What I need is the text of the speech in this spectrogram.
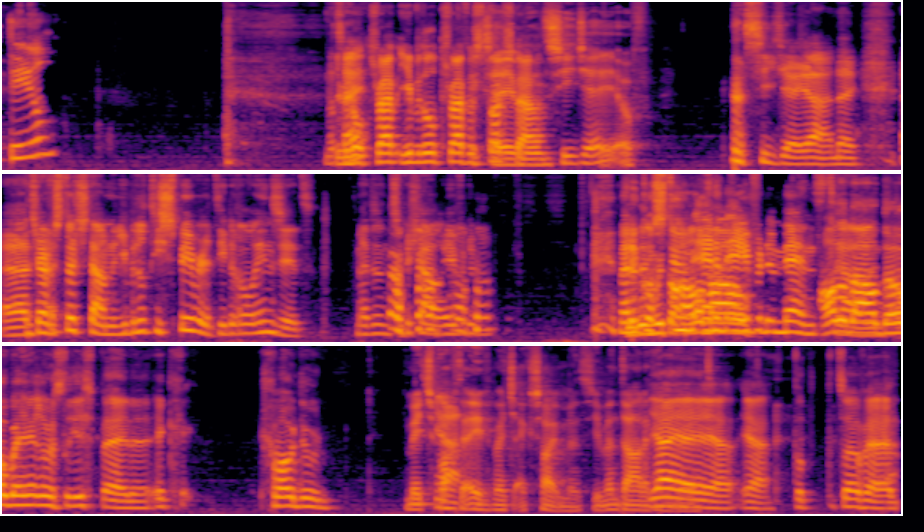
stil. Je Wat zei bedoelt, Tra- je bedoelt Ik Travis zei, je Touchdown. bedoelt CJ? Of... je? CJ, ja, nee. Eh, Travis Touchdown, je bedoelt die spirit die er al in zit. Met een speciaal evenement. Met een kostuum en een allemaal- evenement. Allemaal trouwens. No Heroes 3 spelen. Ik... Gewoon doen. Mitch, Ja. wacht even met je excitement. Je bent dadelijk Ja, aan ja, ja, ja, ja. Tot, tot zover.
